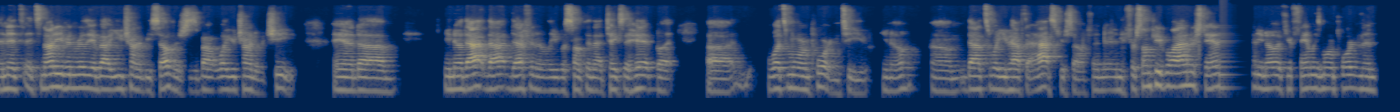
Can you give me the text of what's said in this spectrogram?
and it's it's not even really about you trying to be selfish. It's about what you're trying to achieve. And um, you know that that definitely was something that takes a hit but uh, what's more important to you you know? Um, that's what you have to ask yourself. And and for some people i understand you know if your family's more important than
